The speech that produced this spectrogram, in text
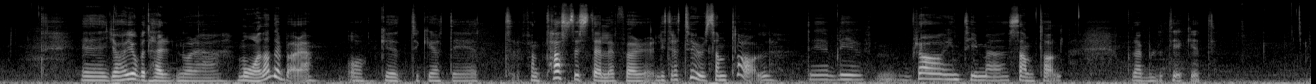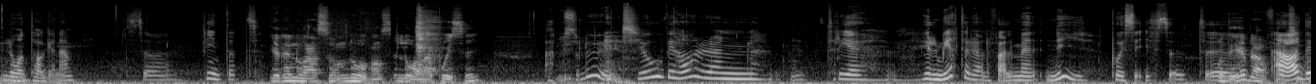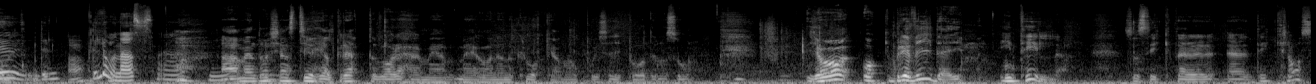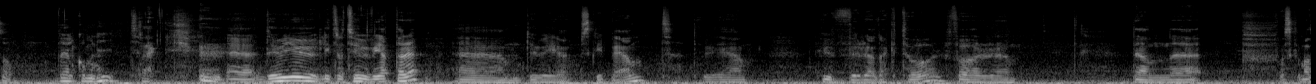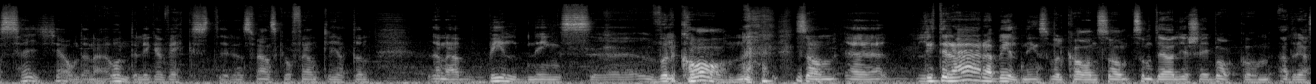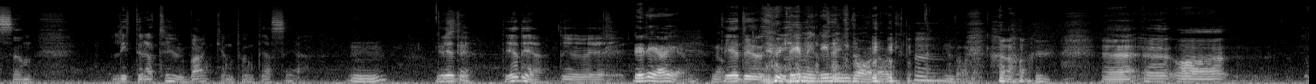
Eh, jag har jobbat här några månader bara och eh, tycker att det är ett fantastiskt ställe för litteratursamtal. Det blir bra och intima samtal på det här biblioteket. Mm. Låntagarna. Så fint att... Är det några som någonsin lånar poesi? Absolut. Jo, vi har en tre hyllmeter i alla fall med ny poesi. Så att, och det är bland folk Ja, det, det, ja. det lånas. Ja. Mm. ja. men då känns det ju helt rätt att vara här med, med Örnen och Kråkan och Poesipodden och så. Ja, och bredvid dig, intill, så sitter eh, Dick Claesson. Välkommen hit. Tack. Eh, du är ju litteraturvetare, eh, du är skribent, du är huvudredaktör för eh, den, eh, vad ska man säga om denna underliga växt i den svenska offentligheten denna bildningsvulkan, som, eh, litterära bildningsvulkan som, som döljer sig bakom adressen litteraturbanken.se. Mm, det, är det. det är det du är. Det är det jag är. Ja. Det är, det, det är, min, det är min vardag. Min vardag. Ja. Eh, eh, och,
